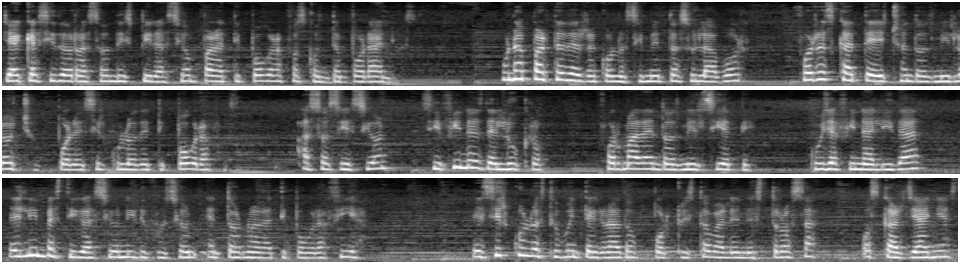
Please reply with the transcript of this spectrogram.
ya que ha sido razón de inspiración para tipógrafos contemporáneos. Una parte del reconocimiento a su labor fue rescate hecho en 2008 por el Círculo de Tipógrafos, asociación sin fines de lucro, formada en 2007, cuya finalidad es la investigación y difusión en torno a la tipografía. El círculo estuvo integrado por Cristóbal Enestrosa, Oscar Yáñez,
